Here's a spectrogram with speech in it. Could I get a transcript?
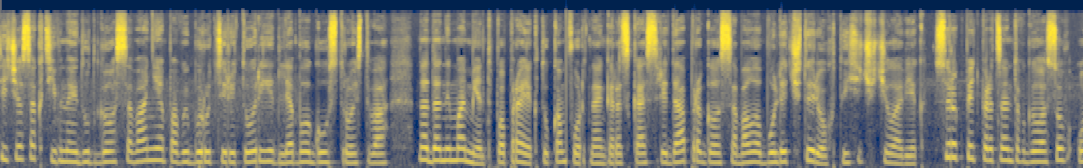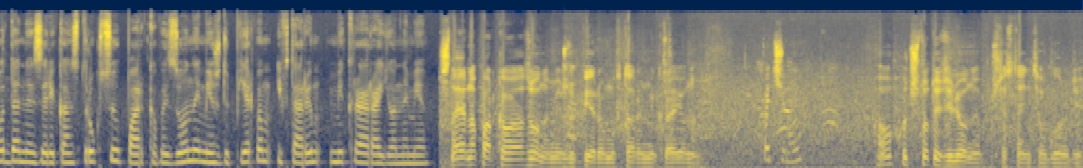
Сейчас активно идут голосования по выбору территории для благоустройства. На данный момент по проекту «Комфортная городская среда» проголосовало более 4 тысяч человек. 45% голосов отданы за реконструкцию парковой зоны между первым и вторым микрорайонами. Наверное, парковая зона между первым и вторым микрорайоном. Почему? А хоть что-то зеленое пусть останется в городе.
